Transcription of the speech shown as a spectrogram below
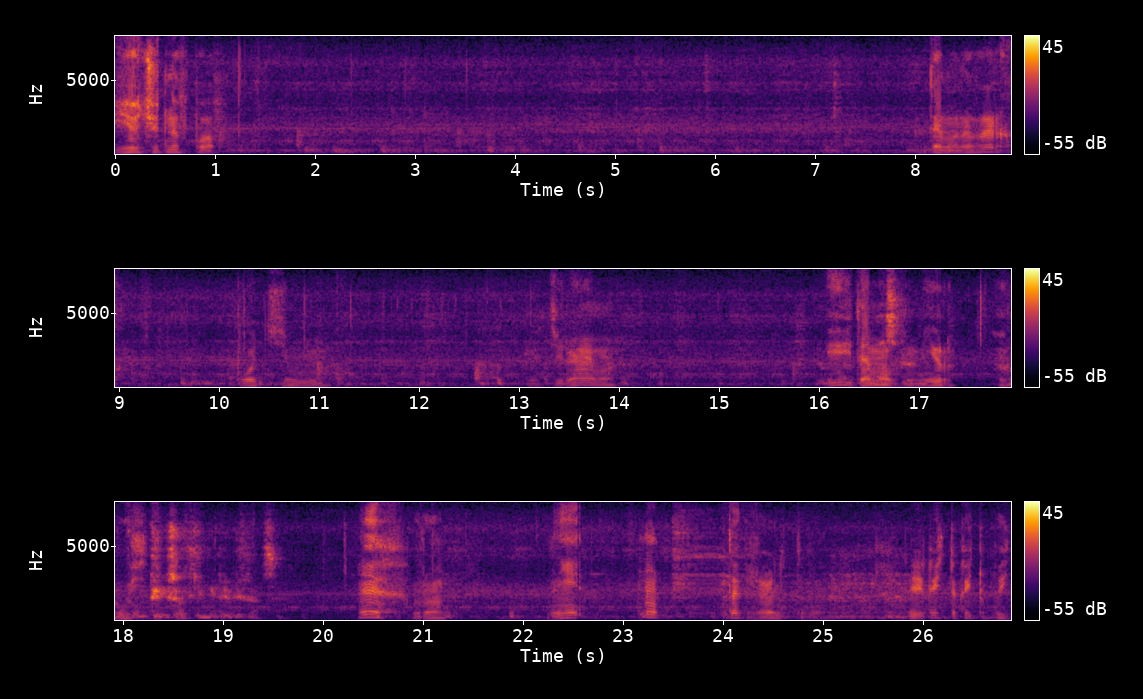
Я чуть не впав. Йдемо наверх. Потім розділяємо. І йдемо в мір грусті. К решетке не приближаться. Ех, бро. Мені. Ну, так жаль тебе. Ти якийсь такий тупий.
